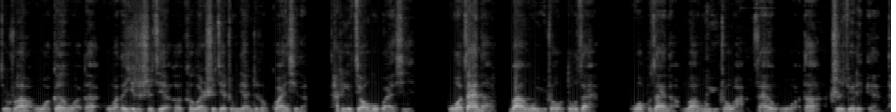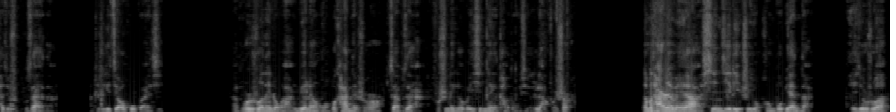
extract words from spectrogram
就是说啊，我跟我的我的意识世界和客观世界中间这种关系呢，它是一个交互关系。我在呢，万物宇宙都在；我不在呢，万物宇宙啊，在我的知觉里边，它就是不在的。这是一个交互关系。啊，不是说那种啊，月亮我不看的时候在不在，不是那个唯心那个套东西，是两回事儿。那么他认为啊，心机理是永恒不变的，也就是说，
